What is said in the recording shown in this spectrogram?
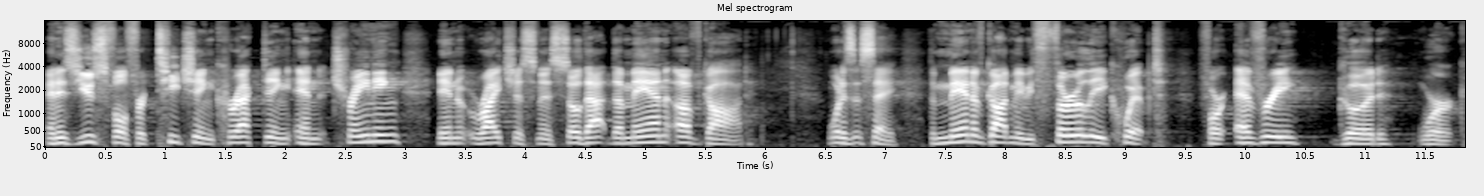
and is useful for teaching, correcting, and training in righteousness, so that the man of God, what does it say? The man of God may be thoroughly equipped for every good work.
